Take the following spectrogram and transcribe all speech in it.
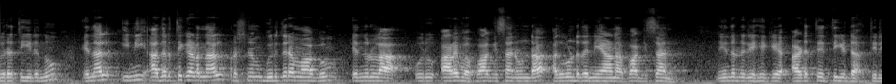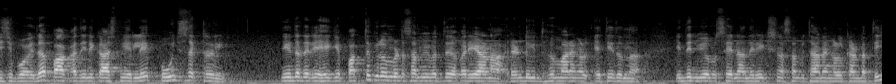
തുരത്തിയിരുന്നു. എന്നാൽ ഇനി അതിർത്തി കടന്നാൽ പ്രശ്നം ഗുരുതരമാകും എന്നുള്ള ഒരു അറിവ് പാകിസ്ഥാനുണ്ട് അതുകൊണ്ട് തന്നെയാണ് പാകിസ്ഥാൻ നിയന്ത്രണ രേഖയ്ക്ക് അടുത്തെത്തിയിട്ട് തിരിച്ചു പോയത് പാക് അധീന കാശ്മീരിലെ പൂഞ്ച് സെക്ടറിൽ നിയന്ത്രണ രേഖയ്ക്ക് പത്ത് കിലോമീറ്റർ സമീപത്ത് വരെയാണ് രണ്ട് യുദ്ധവിമാനങ്ങൾ എത്തിയതെന്ന് ഇന്ത്യൻ വ്യോമസേന നിരീക്ഷണ സംവിധാനങ്ങൾ കണ്ടെത്തി.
